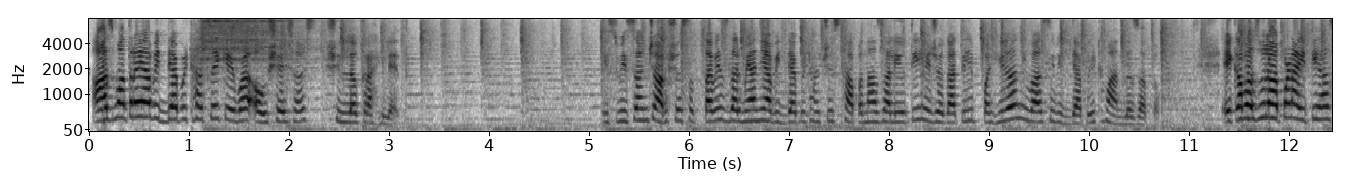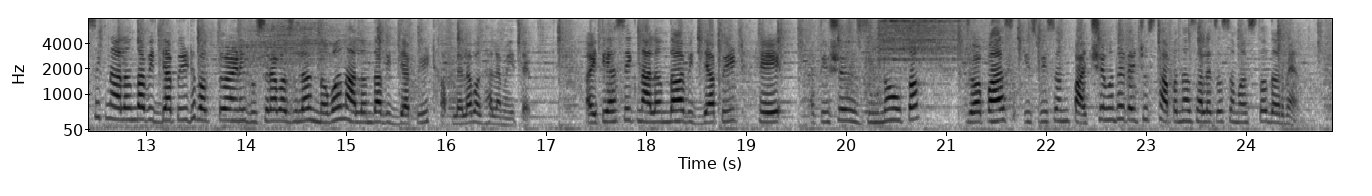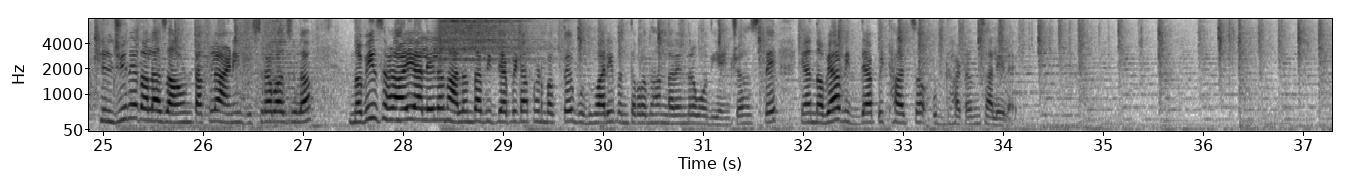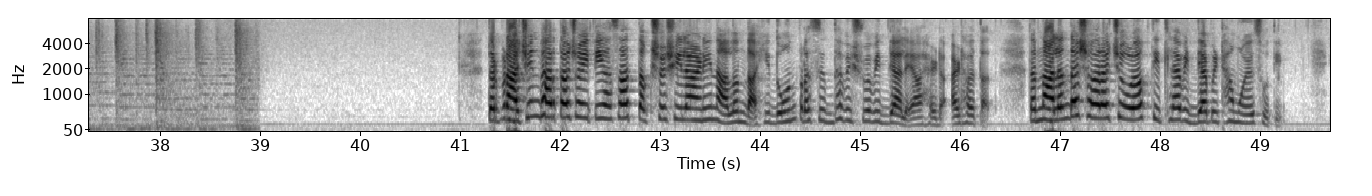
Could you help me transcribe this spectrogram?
आज मात्र या विद्यापीठाचे केवळ अवशेषच शिल्लक राहिले आहेत इसवी सन चारशे सत्तावीस दरम्यान या विद्यापीठाची स्थापना झाली होती. हे जगातील पहिलं निवासी विद्यापीठ मानलं जातं. एका बाजूला आपण ऐतिहासिक नालंदा विद्यापीठ बघतोय आणि दुसऱ्या बाजूला नवं नालंदा विद्यापीठ आपल्याला बघायला मिळतंय. ऐतिहासिक नालंदा विद्यापीठ हे अतिशय जुनं होतं. जवळपास इसवी सन पाचशे मध्ये त्याची स्थापना झाल्याचं समजतं दरम्यान. खिलजीने त्याला जाळून टाकलं आणि दुसऱ्या बाजूला नवी झळाळी आलेलं नालंदा विद्यापीठ आपण बघतोय. बुधवारी पंतप्रधान नरेंद्र मोदी यांच्या हस्ते या नव्या विद्यापीठाचं उद्घाटन झालेलं आहे. तर प्राचीन भारताच्या इतिहासात तक्षशिला आणि नालंदा ही दोन प्रसिद्ध विश्वविद्यालये आढळतात. तर नालंदा शहराची ओळख तिथल्या विद्यापीठामुळेच होती.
